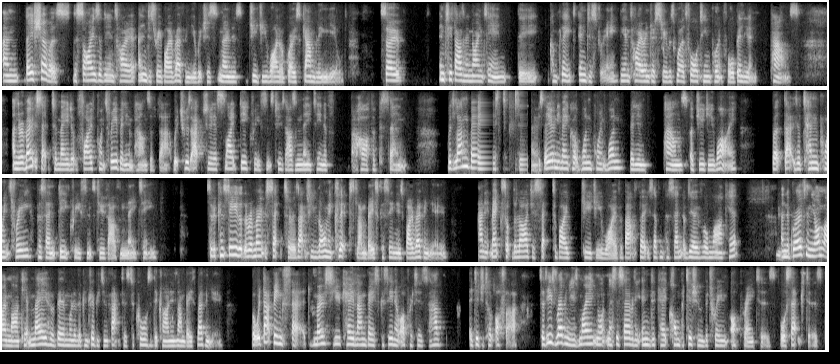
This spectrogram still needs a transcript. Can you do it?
And they show us the size of the entire industry by revenue, which is known as GGY or gross gambling yield. So, in 2019, the complete industry, the entire industry was worth 14.4 billion pounds. And the remote sector made up 5.3 billion pounds of that, which was actually a slight decrease since 2018 of about half a percent. With land-based casinos, they only make up 1.1 billion pounds of GGY, but that is a 10.3% decrease since 2018. So we can see that the remote sector has actually long eclipsed land-based casinos by revenue, and it makes up the largest sector by GGY of about 37% of the overall market. Mm-hmm. And the growth in the online market may have been one of the contributing factors to cause a decline in land-based revenue. But with that being said, most UK land-based casino operators have a digital offer. So these revenues might not necessarily indicate competition between operators or sectors,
